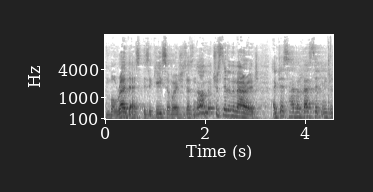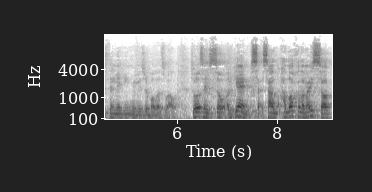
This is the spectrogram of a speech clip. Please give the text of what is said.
Moredes is a case of where she says, No, I'm interested in the marriage. I just have a vested interest in making him miserable as well. So we'll say, so again, halacha lamaisa,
